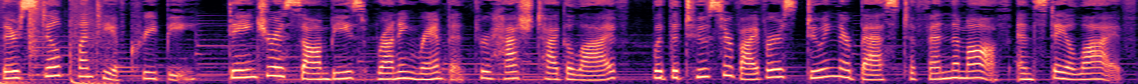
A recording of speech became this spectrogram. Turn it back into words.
there's still plenty of creepy, dangerous zombies running rampant through Hashtag Alive, with the two survivors doing their best to fend them off and stay alive.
